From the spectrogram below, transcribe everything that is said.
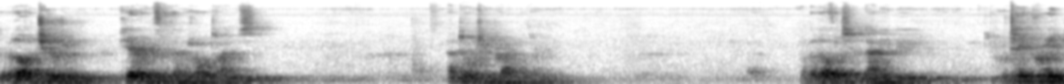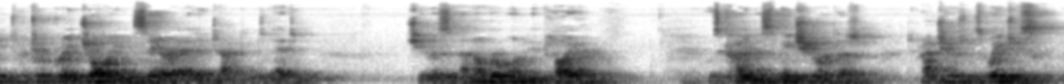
the beloved children, caring for them at all times. And doting grandmother, a beloved Nanny B who, take great, took great joy in Sarah, Ellie, Jack, and Ned. She was a number one employer whose kindness made sure that the grandchildren's wages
